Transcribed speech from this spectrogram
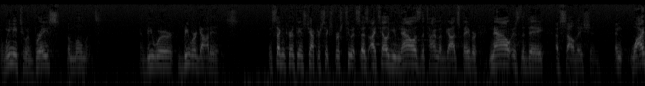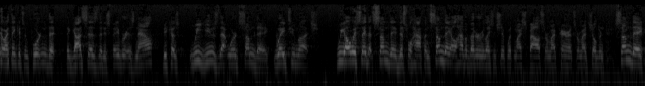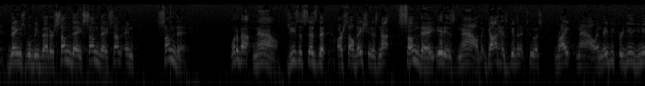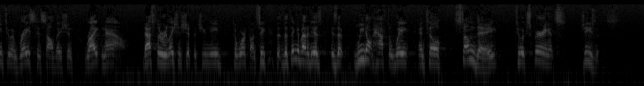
and we need to embrace the moment and be where, be where God is. In 2 Corinthians chapter 6, verse 2, it says, I tell you, now is the time of God's favor. Now is the day of salvation. And why do I think it's important that, that God says that his favor is now? Because we use that word someday way too much. We always say that someday this will happen. Someday I'll have a better relationship with my spouse or my parents or my children. Someday things will be better. Someday, someday, some and someday. What about now? Jesus says that our salvation is not someday, it is now. That God has given it to us right now. And maybe for you, you need to embrace his salvation right now. That's the relationship that you need to work on. See, the, the thing about it is, is that we don't have to wait until someday to experience Jesus.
